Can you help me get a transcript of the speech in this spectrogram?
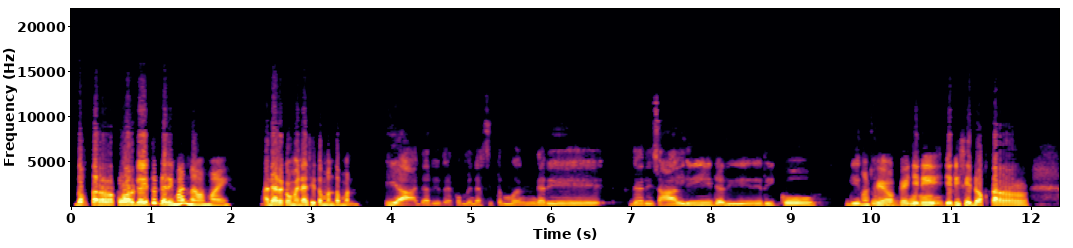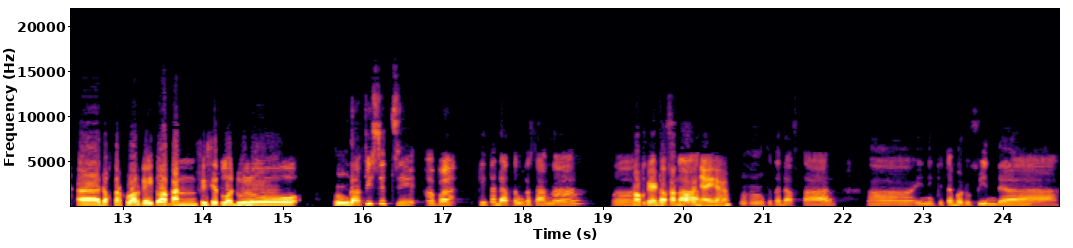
dokter keluarga itu dari mana, Mai? Ada rekomendasi teman-teman? Iya, dari rekomendasi teman, dari dari Sali, dari Riko gitu. Oke, oke. Mm-mm. Jadi jadi si dokter eh, dokter keluarga itu akan visit lo dulu. Enggak visit sih, apa kita datang ke sana, eh, Oke, kita ke kantornya ya. Mm-mm, kita daftar. Eh, ini kita baru pindah,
